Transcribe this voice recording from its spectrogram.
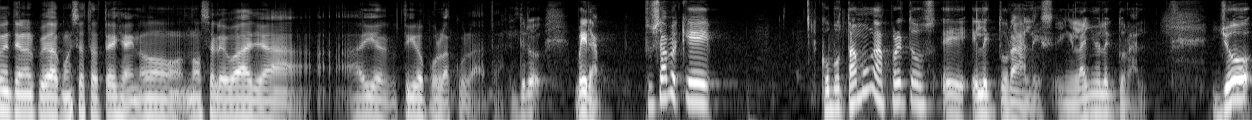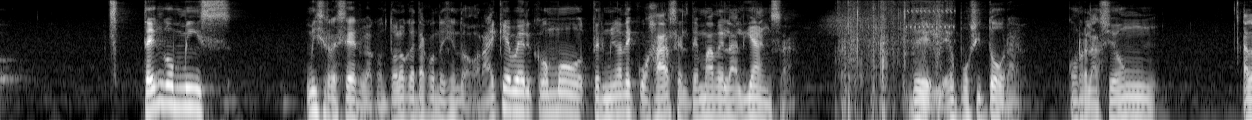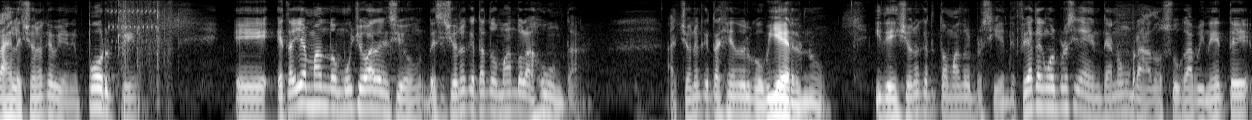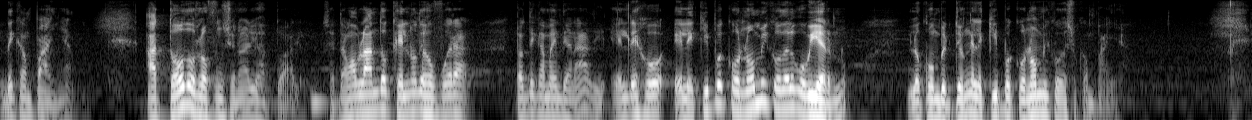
Tener cuidado con esa estrategia y no, se le vaya ahí el tiro por la culata. mira, tú sabes que como estamos en aspectos eh, electorales, en el año electoral, yo tengo mis, mis reservas con todo lo que está aconteciendo ahora. Hay que ver cómo termina de cuajarse el tema de la alianza de opositora con relación a las elecciones que vienen, porque eh, está llamando mucho la atención decisiones que está tomando la Junta, acciones que está haciendo el gobierno y decisiones que está tomando el presidente. Fíjate cómo el presidente ha nombrado su gabinete de campaña a todos los funcionarios actuales. estamos hablando que él no dejó fuera prácticamente a nadie. Él dejó el equipo económico del gobierno, lo convirtió en el equipo económico de su campaña.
